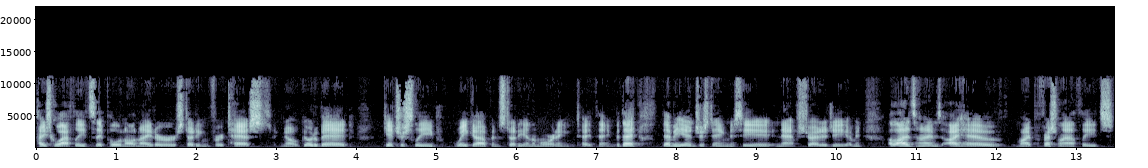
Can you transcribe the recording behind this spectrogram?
high school athletes, they pull an all nighter or studying for a test. No, go to bed, get your sleep, wake up and study in the morning type thing. But that that'd be interesting to see nap strategy. I mean, a lot of times I have my professional athletes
